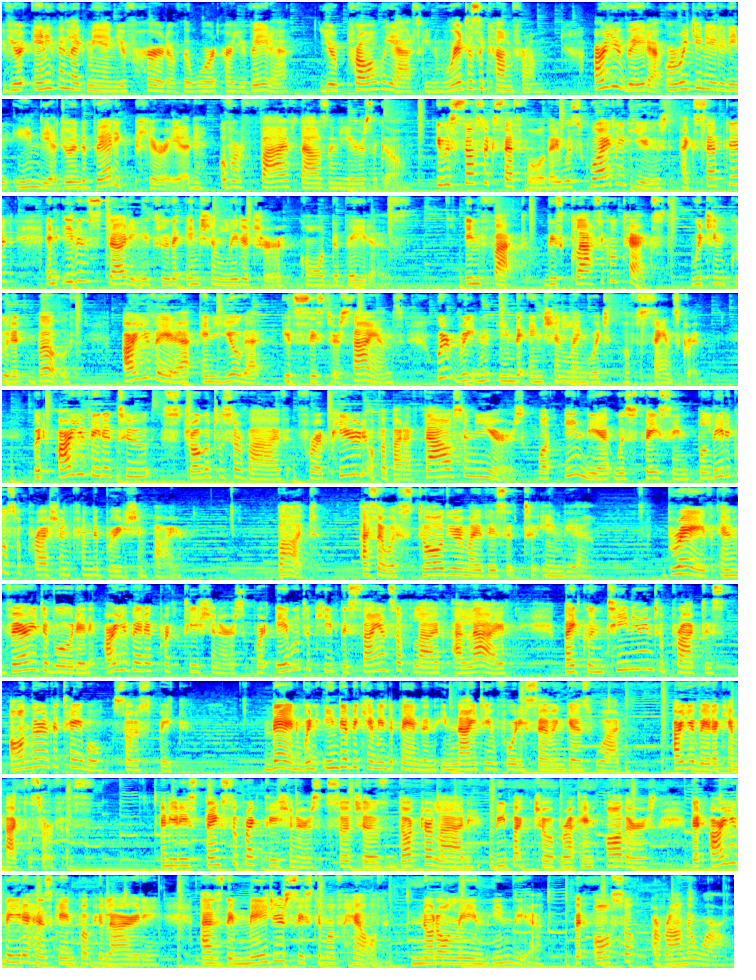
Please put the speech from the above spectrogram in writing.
If you're anything like me and you've heard of the word Ayurveda, you're probably asking, where does it come from? Ayurveda originated in India during the Vedic period over 5,000 years ago. It was so successful that it was widely used, accepted, and even studied through the ancient literature called the Vedas. In fact, this classical text, which included both Ayurveda and Yoga, its sister science, were written in the ancient language of Sanskrit. But Ayurveda too struggled to survive for a period of about a thousand years while India was facing political suppression from the British Empire. But, as I was told during my visit to India, brave and very devoted Ayurvedic practitioners were able to keep the science of life alive by continuing to practice under the table, so to speak. Then, when India became independent in 1947, guess what? Ayurveda came back to surface. And it is thanks to practitioners such as Dr. Lad, Deepak Chopra, and others that Ayurveda has gained popularity as the major system of health, not only in India, but also around the world.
